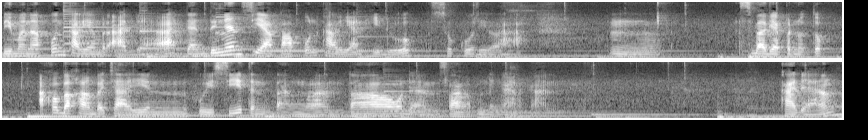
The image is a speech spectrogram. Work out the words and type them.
di mana pun kalian berada dan dengan siapa pun kalian hidup syukurilah. Hmm, sebagai penutup aku bakal bacain puisi tentang merantau dan selamat mendengarkan. Kadang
